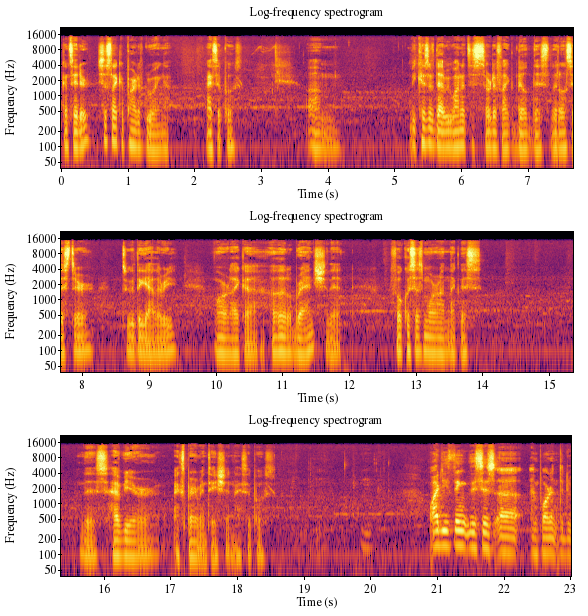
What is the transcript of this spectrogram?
consider. It's just like a part of growing up, I suppose. Um, because of that, we wanted to sort of like build this little sister to the gallery, or like a, a little branch that focuses more on like this this heavier experimentation, I suppose. Why do you think this is uh, important to do?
